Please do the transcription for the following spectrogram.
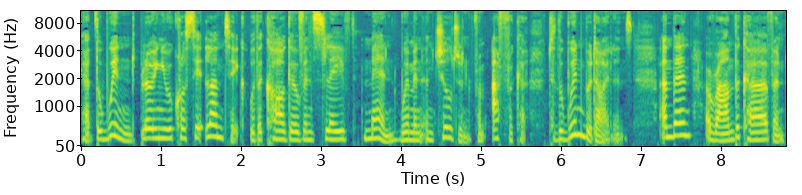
You had the wind blowing you across the Atlantic with a cargo of enslaved men, women, and children from Africa to the Windward Islands, and then around the curve and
